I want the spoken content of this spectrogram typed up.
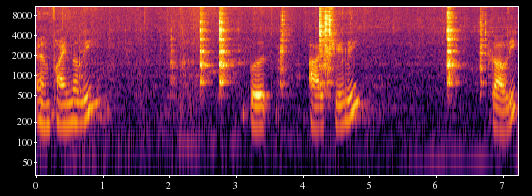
And finally bird eye chili garlic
